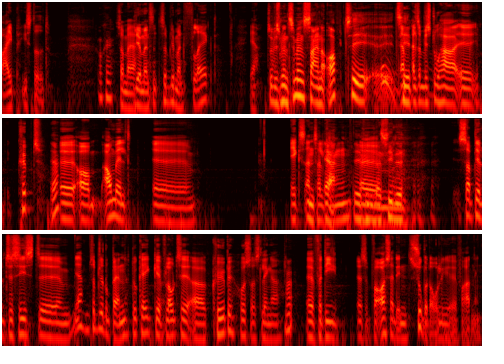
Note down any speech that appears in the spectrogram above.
wipe i stedet. Okay. Som er, bliver man, så bliver man flagged. Så hvis man simpelthen signer op til, øh, til Jamen, et, altså hvis du har øh, købt Ja. ja. øh, og afmeldt øh, x antal Ja, gange, det er fint, lad os sige det. så bliver du til sidst, øh, ja, så bliver du bandet. Du kan ikke øh, få lov til at købe hos os længere, Nej. øh, fordi altså, for os er det en super dårlig øh, forretning.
